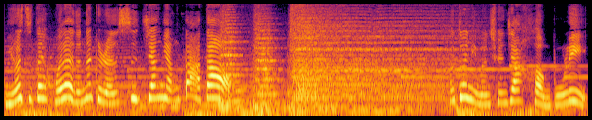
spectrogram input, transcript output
你儿子带回来的那个人是江洋大盗，会对你们全家很不利。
